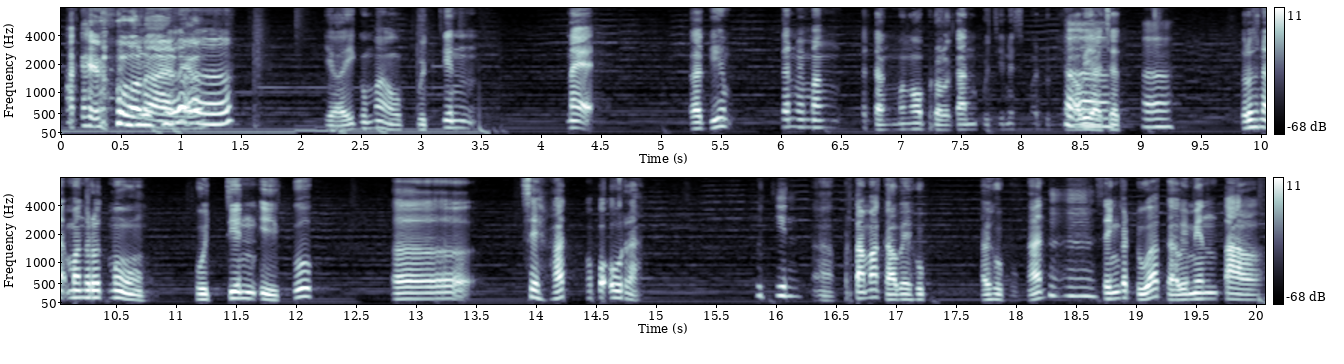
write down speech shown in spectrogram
Akeh ngono ae, ya. Heeh. Ya iku mau bucin nek lagi kan memang sedang mengobrolkan bucinisme duniawi Heeh, aja. heeh. Terus nek menurutmu bucin iku eh sehat apa ora? bucin Nah, pertama gawe hub gawe hubungan, Heeh. sing kedua gawe mental,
